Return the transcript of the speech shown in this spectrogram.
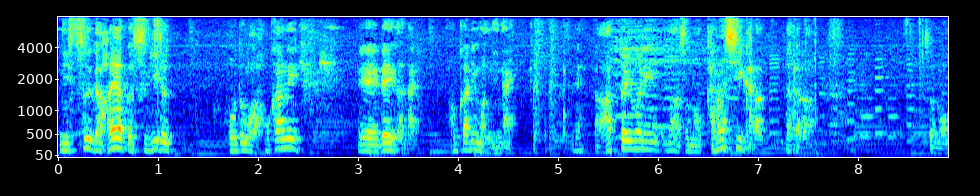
日数が早く過ぎるほどは他に、えー、例がない。他にも似ない。ってことですね。あっという間に、まあ、その悲しいから。だからその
